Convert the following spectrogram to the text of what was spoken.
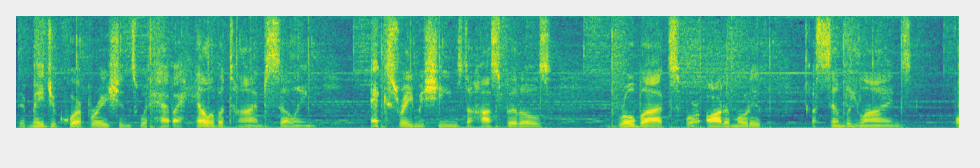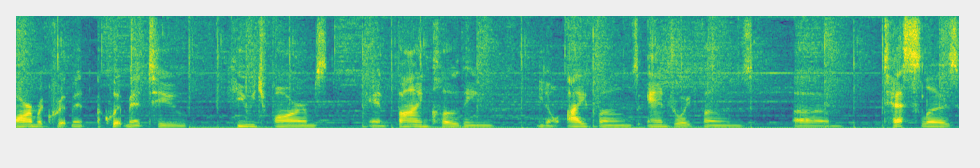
the major corporations would have a hell of a time selling x ray machines to hospitals, robots for automotive assembly lines, farm equipment, equipment to huge farms, and fine clothing, you know, iPhones, Android phones, um, Teslas.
